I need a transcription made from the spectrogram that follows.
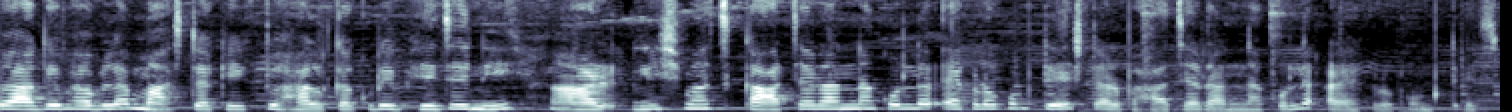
তো আগে ভাবলাম মাছটাকে একটু হালকা করে ভেজে নিই। আর ইলিশ মাছ কাঁচা রান্না করলে একরকম টেস্ট আর ভাজা রান্না করলে আর একরকম টেস্ট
